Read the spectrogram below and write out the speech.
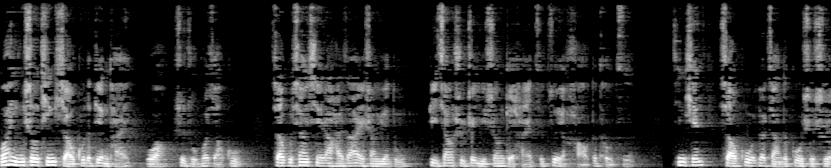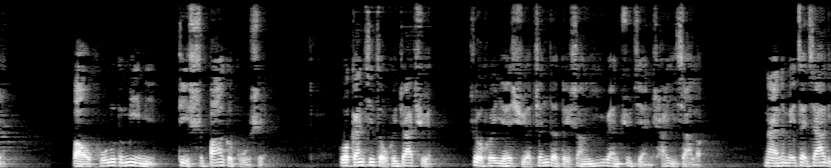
欢迎收听小顾的电台，我是主播小顾。小顾相信，让孩子爱上阅读，必将是这一生给孩子最好的投资。今天，小顾要讲的故事是《宝葫芦的秘密》第十八个故事。我赶紧走回家去，这回也许真的得上医院去检查一下了。奶奶没在家里，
